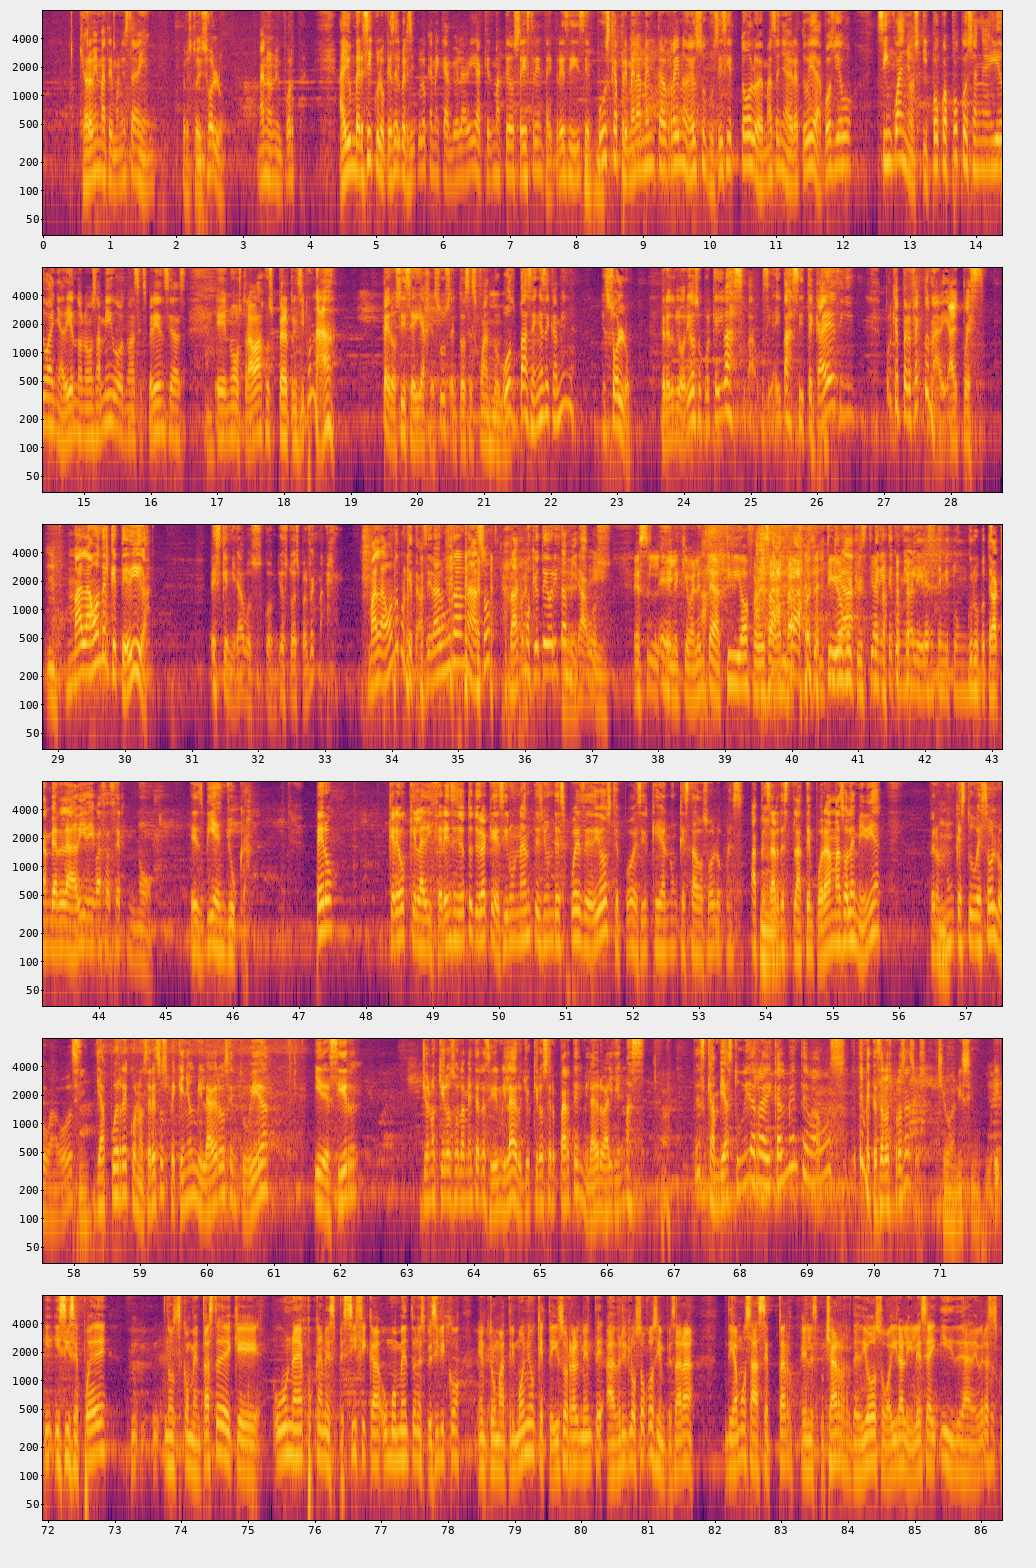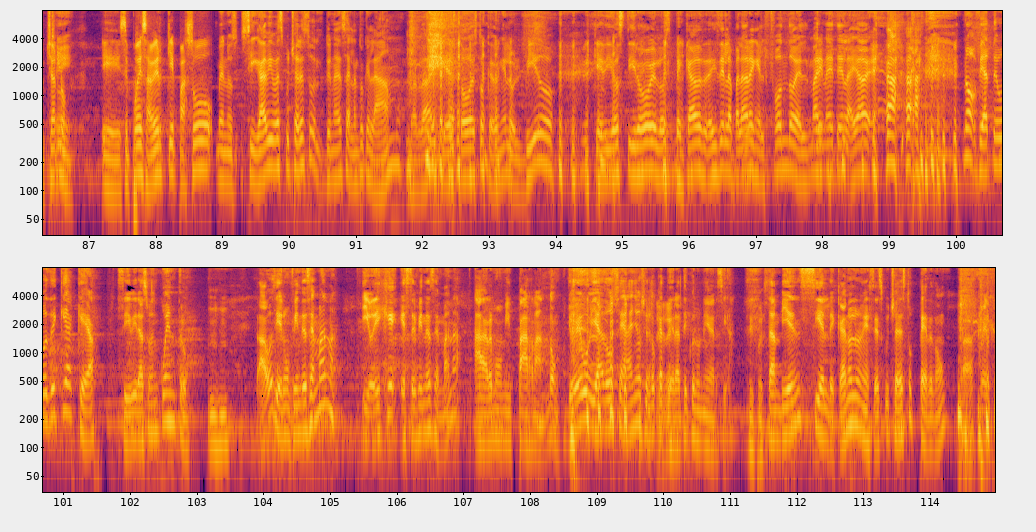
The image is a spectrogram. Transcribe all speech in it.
que ahora mi matrimonio está bien, pero estoy solo. Mano, no importa. Hay un versículo que es el versículo que me cambió la vida, que es Mateo 6:33 y dice, busca primeramente al reino de Dios, su justicia y todo lo demás añadirá a tu vida. Vos llevo cinco años y poco a poco se han ido añadiendo nuevos amigos, nuevas experiencias, eh, nuevos trabajos, pero al principio nada. Pero sí seguía Jesús. Entonces cuando Mm. vos vas en ese camino, es solo, pero es glorioso porque ahí vas, vamos, y ahí vas y te caes y... Porque perfecto nadie hay, pues. Mm. Mala onda el que te diga. Es que mira, vos con Dios todo es perfecto. Mala onda porque te vas a ir a dar un ranazo. Va como que yo te digo ahorita, mira Sí. vos. Es el, Eh, el equivalente a TV Offer, esa onda. el TV Mira, Offer cristiano. Venite conmigo a la iglesia, te invito a un grupo, te va a cambiar la vida y vas a hacer. No, es bien yuca. Pero creo que la diferencia, si yo te tuviera que decir un antes y un después de Dios, te puedo decir que ya nunca he estado solo, pues. A pesar Mm. de la temporada más sola de mi vida, pero nunca estuve solo, a vos. Sí. Ya puedes reconocer esos pequeños milagros en tu vida y decir, yo no quiero solamente recibir milagros, yo quiero ser parte del milagro de alguien más. Entonces cambias tu vida radicalmente, vamos, y te metes a los procesos. Qué buenísimo. Y, y- y si se puede, nos comentaste de que una época en específica, un momento en específico en tu matrimonio que te hizo realmente abrir los ojos y empezar a, digamos, a aceptar el escuchar de Dios o a ir a la iglesia y de, de veras escucharlo, Sí. eh, se puede saber qué pasó. Bueno, si Gaby va a escuchar esto, de una vez adelanto que la amo, ¿verdad? Y que todo esto quedó en el olvido, que Dios tiró los pecados, dice la palabra, en el fondo del mar y nadie tiene la llave. no, fíjate vos de que aquea, si viera su encuentro. Vamos, y era un fin de semana. Y yo dije, este fin de semana armo mi parrandón. Yo llevo ya 12 años siendo catedrático en la universidad. pues. También, si el decano de la universidad escucha esto, perdón. Ah, bueno.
